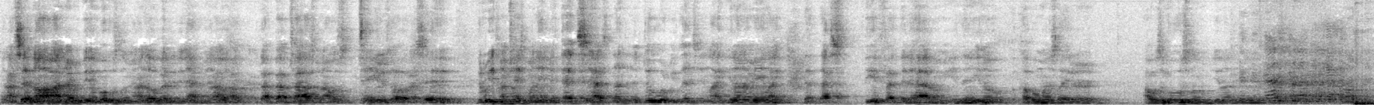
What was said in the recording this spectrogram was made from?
And I said, no, I'd never be a Muslim. I know better than that, man. I, I got baptized when I was 10 years old. I said, the reason I changed my name to X, it has nothing to do with religion. Like, you know what I mean? Like, that, that's the effect that it had on me. And then, you know, a couple months later, I was a Muslim, you know what I mean? um,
